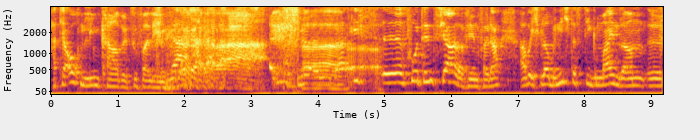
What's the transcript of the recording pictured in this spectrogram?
hat ja auch ein Link-Kabel zu verlegen. Ja. Ne, also da ist äh, Potenzial auf jeden Fall da. Aber ich glaube nicht, dass die gemeinsam äh,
